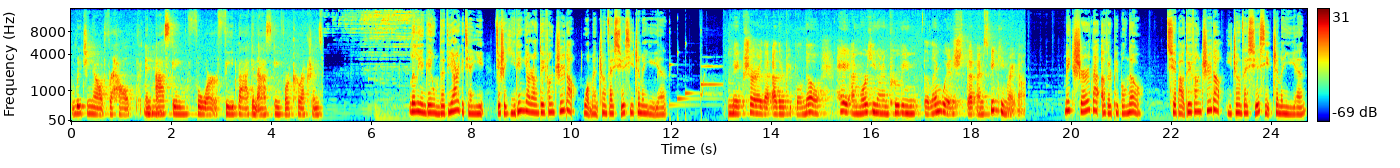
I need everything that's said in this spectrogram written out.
reaching out for help and mm-hmm. asking for feedback and asking for corrections lillian 给我们的第二个建议就是一定要让对方知道我们正在学习这门语言 make sure that other people know hey i'm working on improving the language that i'm speaking right now make sure that other people know 确保对方知道你正在学习这门语言，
